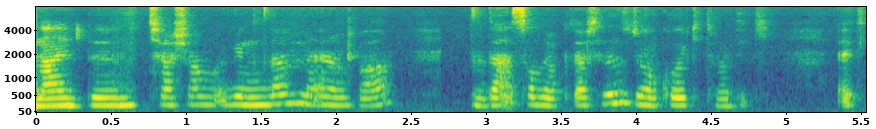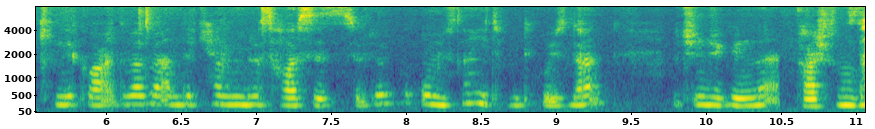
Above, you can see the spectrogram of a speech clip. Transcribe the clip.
Günaydın. Çarşamba gününden merhaba. Neden salı yok derseniz dün okula gitmedik. Etkinlik vardı ve ben de kendimi biraz halsiz hissediyorum. O yüzden gitmedik. O yüzden üçüncü günde karşınızda.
